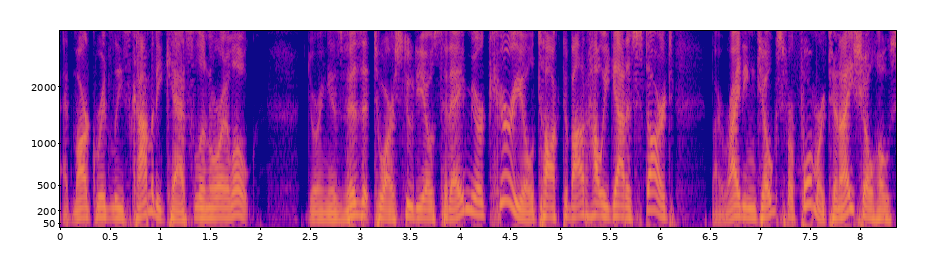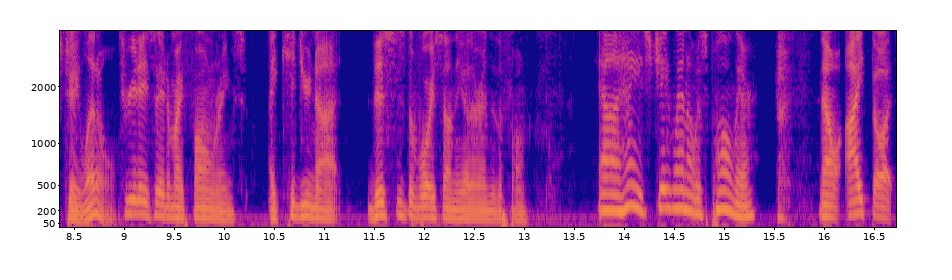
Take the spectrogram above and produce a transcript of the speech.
at Mark Ridley's Comedy Castle in Royal Oak. During his visit to our studios today, Mecurio talked about how he got his start by writing jokes for former Tonight Show host Jay Leno. Three days later, my phone rings. I kid you not. This is the voice on the other end of the phone. Uh, hey, it's Jay Leno. Is Paul there? Now, I thought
